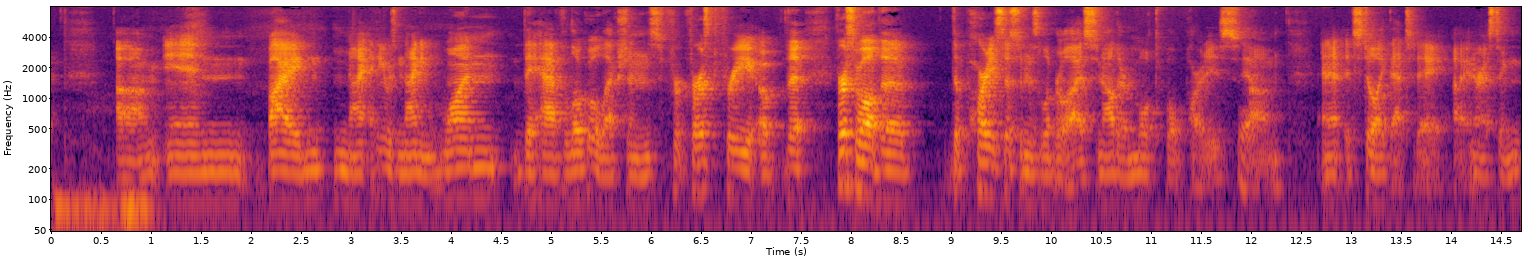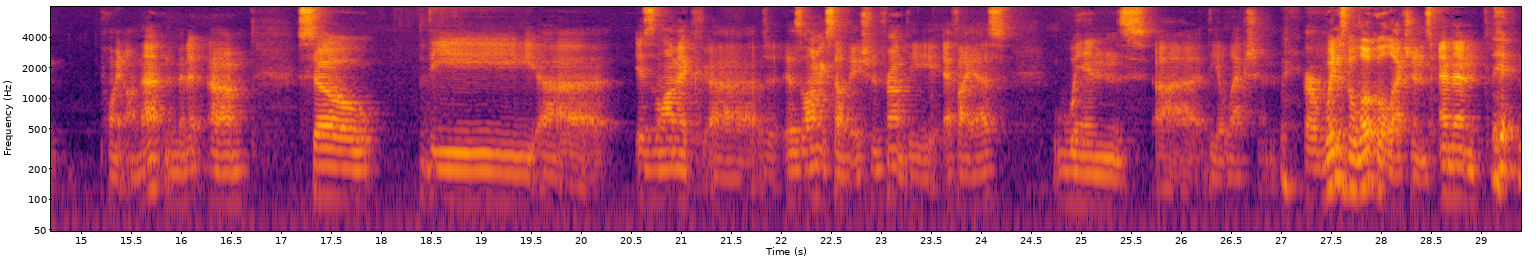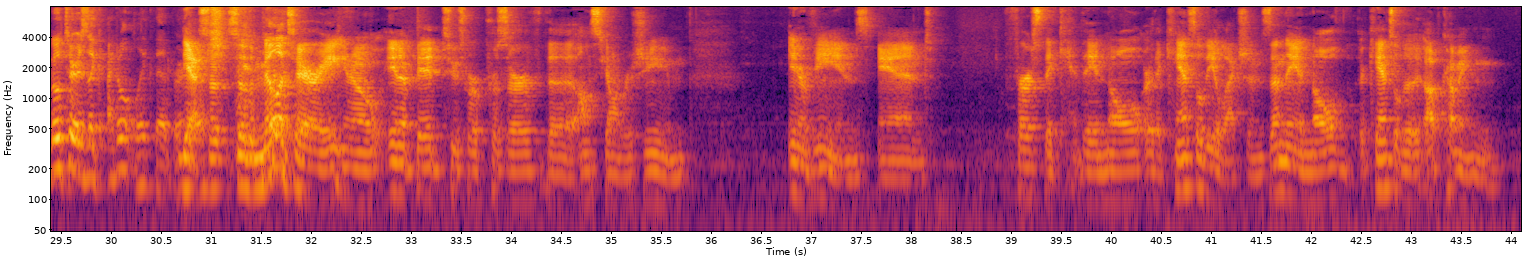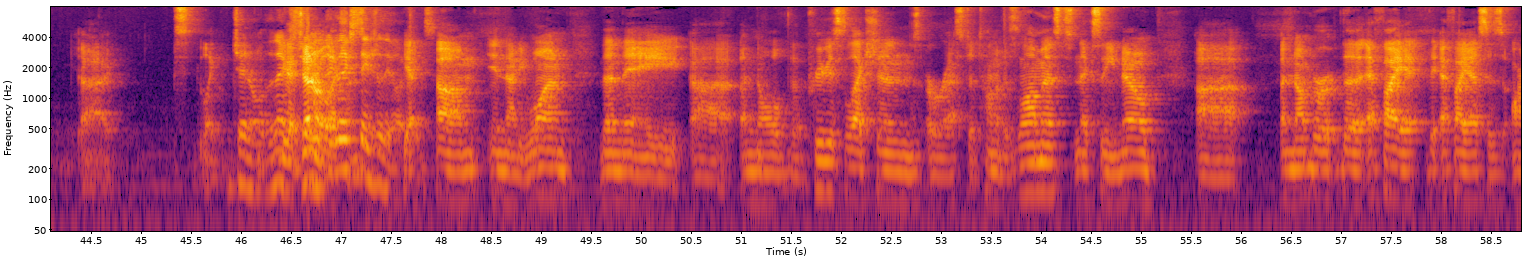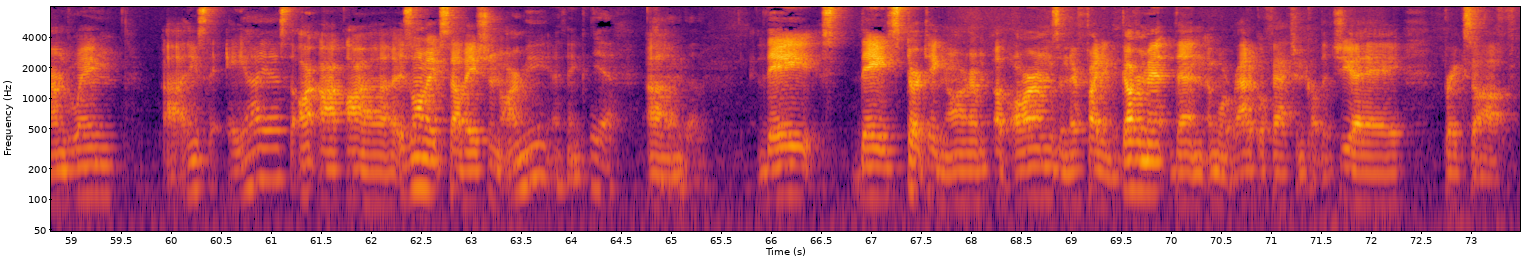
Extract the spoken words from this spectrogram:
Um, in by ni- I think it was 91 they have local elections. For first free of the first of all the the party system is liberalized so now there are multiple parties Yeah. um, and it, it's still like that today. Uh, interesting point on that in a minute. Um, so the uh, Islamic uh, Islamic Salvation Front, the FIS, wins uh, the election or wins the local elections, and then the military is like I don't like that very yeah, much. so so the military, you know, in a bid to sort of preserve the ancien regime, intervenes and first they can, they annul or they cancel the elections, then they annul or cancel the upcoming uh, like general, the Yeah, next general the next stage of the yeah, elections. um, in '91. Then they uh, annulled the previous elections, arrest a ton of Islamists. Next thing you know, uh, a number the FI the FIS's armed wing. Uh, I think it's the AIS, the Ar- Ar- uh, Islamic Salvation Army. I think Yeah. um, they they start taking arm up arms and they're fighting the government. Then a more radical faction called the GIA breaks off.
